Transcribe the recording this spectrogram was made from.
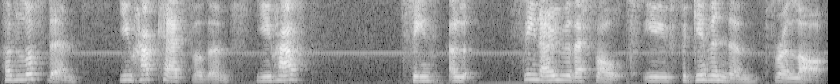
have loved them. You have cared for them. You have seen seen over their faults. You've forgiven them for a lot.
